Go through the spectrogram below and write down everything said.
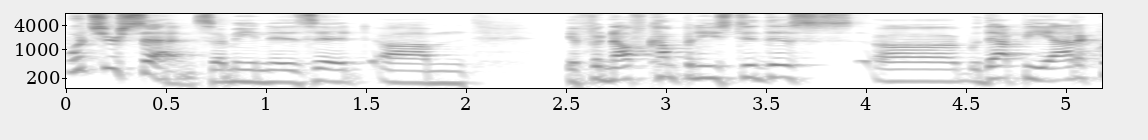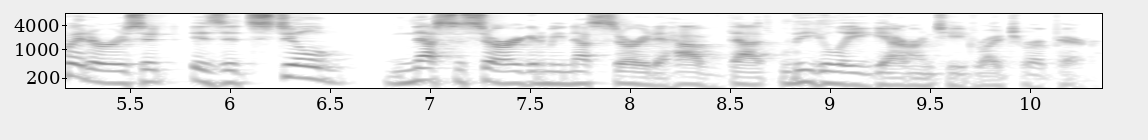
What's your sense? I mean is it um, if enough companies did this, uh, would that be adequate, or is it is it still necessary, going to be necessary to have that legally guaranteed right to repair?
